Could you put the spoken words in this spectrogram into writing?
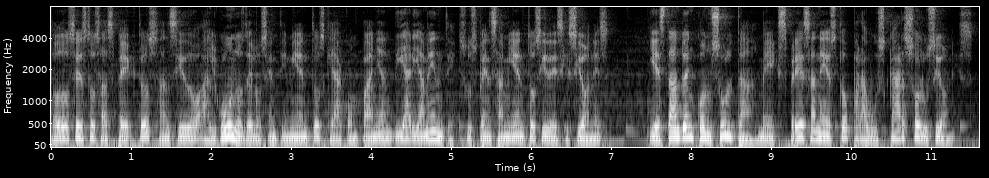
Todos estos aspectos han sido algunos de los sentimientos que acompañan diariamente sus pensamientos y decisiones y estando en consulta me expresan esto para buscar soluciones.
